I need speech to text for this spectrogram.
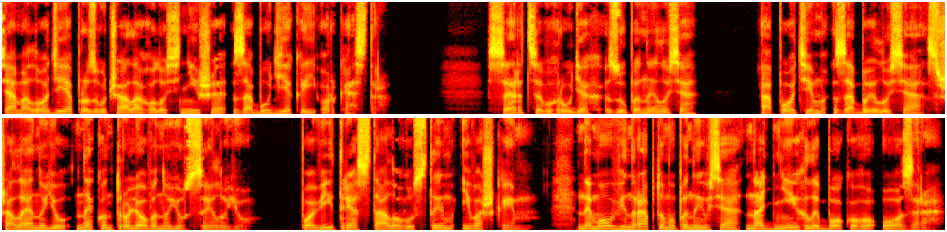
ця мелодія прозвучала голосніше за будь-який оркестр. Серце в грудях зупинилося, а потім забилося з шаленою неконтрольованою силою. Повітря стало густим і важким, немов він раптом опинився на дні глибокого озера.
